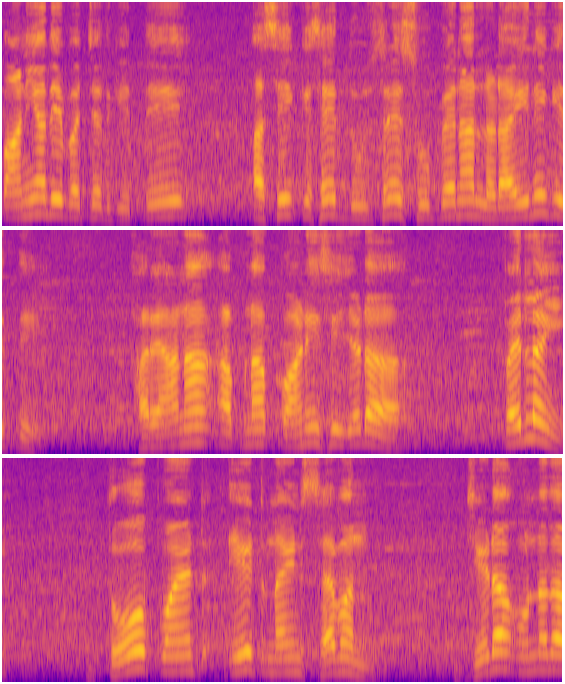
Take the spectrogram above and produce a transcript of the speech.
ਪਾਣੀਆਂ ਦੀ ਬਚਤ ਕੀਤੀ, ਅਸੀਂ ਕਿਸੇ ਦੂਸਰੇ ਸੂਬੇ ਨਾਲ ਲੜਾਈ ਨਹੀਂ ਕੀਤੀ। ਹਰਿਆਣਾ ਆਪਣਾ ਪਾਣੀ ਸੀ ਜਿਹੜਾ ਪਹਿਲਾਂ ਹੀ 2.897 ਜਿਹੜਾ ਉਹਨਾਂ ਦਾ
